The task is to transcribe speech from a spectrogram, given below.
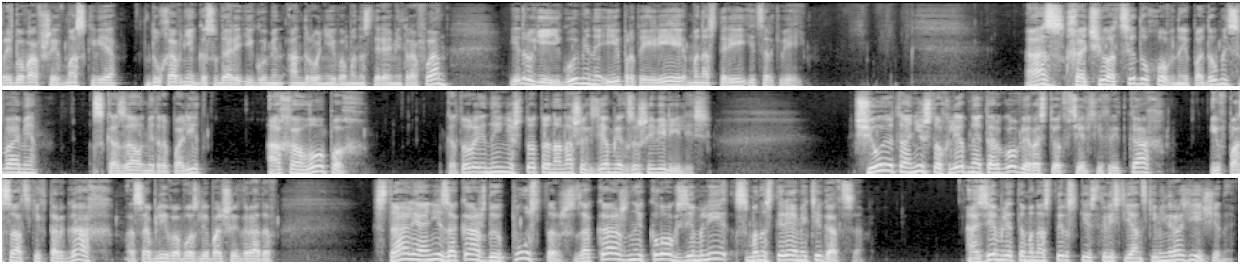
пребывавший в Москве, духовник государя игумен Андрониева монастыря Митрофан и другие игумены и протеереи монастырей и церквей. «Аз хочу, отцы духовные, подумать с вами», — сказал митрополит, — «о холопах, которые ныне что-то на наших землях зашевелились». Чуют они, что хлебная торговля растет в сельских рядках и в посадских торгах, особливо возле больших градов. Стали они за каждую пустошь, за каждый клок земли с монастырями тягаться. А земли-то монастырские с крестьянскими не разъезжены.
